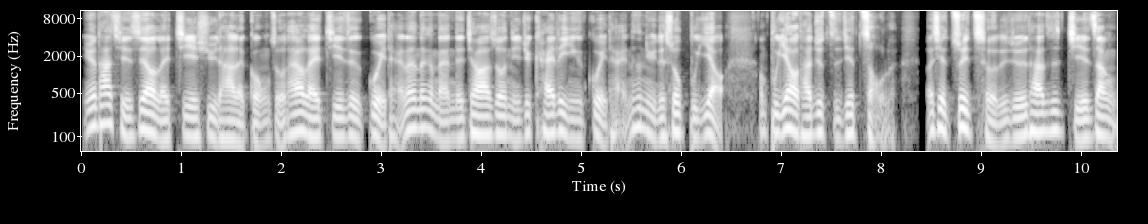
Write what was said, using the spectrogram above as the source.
因为他其实是要来接续他的工作，他要来接这个柜台。那那个男的叫他说：“你去开另一个柜台。”那个女的说：“不要，不要。”他就直接走了。而且最扯的就是，他是结账，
